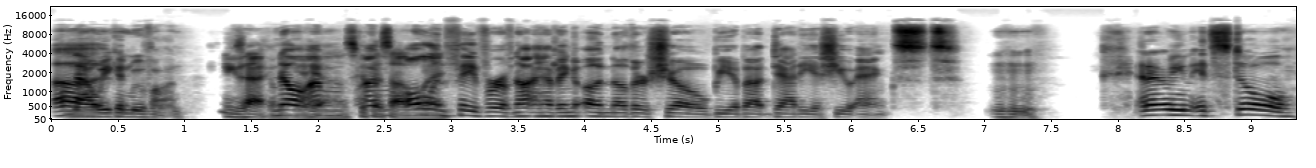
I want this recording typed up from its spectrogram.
Uh, now we can move on. Exactly. No, yeah, I'm, I'm all in favor of not having another show be about daddy issue angst. hmm And I mean, it's still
